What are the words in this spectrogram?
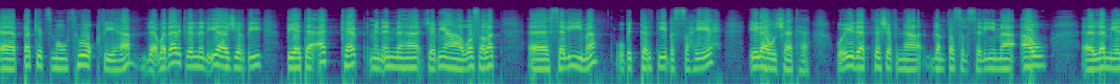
packets موثوق فيها. وذلك لأن ال EIGRP بيتأكد من أنها جميعها وصلت سليمة وبالترتيب الصحيح إلى وجهتها. وإذا اكتشف أنها لم تصل سليمة أو لم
